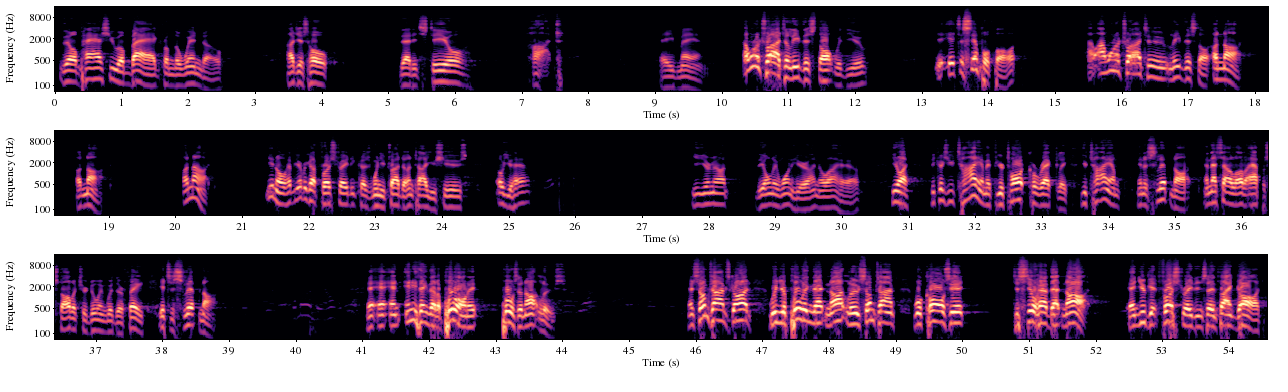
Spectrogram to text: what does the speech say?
they'll pass you a bag from the window. I just hope that it's still hot. Amen. I want to try to leave this thought with you. It's a simple thought. I, want to try to leave this thought a knot. A knot. A knot. You know, have you ever got frustrated because when you tried to untie your shoes? Oh, you have? You're not the only one here. I know I have. You know, I, because you tie them, if you're taught correctly, you tie them in a slip knot. And that's how a lot of apostolics are doing with their faith. It's a slip knot. And, and anything that'll pull on it pulls the knot loose. And sometimes God, when you're pulling that knot loose, sometimes will cause it to still have that knot. And you get frustrated and say, thank God.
